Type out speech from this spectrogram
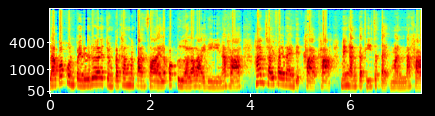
แล้วก็คนไปเรื่อยๆ จนกระทั่งน้ำตาลทรายแล้วก็เกลือละลายดีนะคะ ห้ามใช้ไฟแรงเด็ดขาดค่ะ ไม่งั้นกะทิจะแตกมันนะคะ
